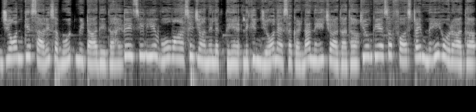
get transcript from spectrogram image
जॉन के सारे सबूत मिटा देता है। तो इसीलिए वो वहाँ से जाने लगते हैं। लेकिन जॉन ऐसा करना नहीं चाहता था, क्योंकि ऐसा फ़र्स्ट टाइम नहीं हो रहा था,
